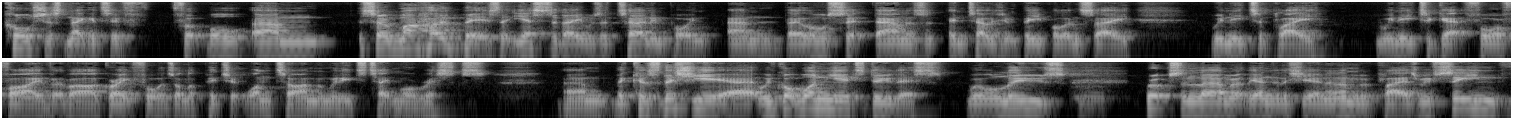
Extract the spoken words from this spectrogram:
cautious negative football. Um, so my hope is that yesterday was a turning point, and they'll all sit down as intelligent people and say, we need to play. We need to get four or five of our great forwards on the pitch at one time, and we need to take more risks. Um, because this year we've got one year to do this. We'll lose. Mm Brooks and Lerma at the end of this year and a number of players. We've seen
